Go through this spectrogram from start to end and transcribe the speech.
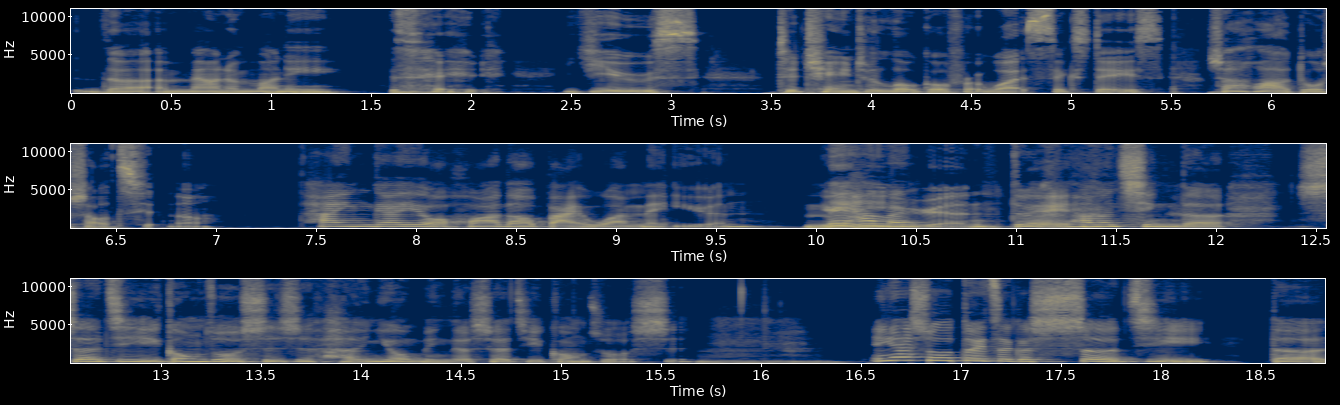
the amount of money they use to change the logo for what six days？所以他花了多少钱呢？他应该有花到百万美元。美元，因为他们 对他们请的设计工作室是很有名的设计工作室。嗯，应该说对这个设计的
